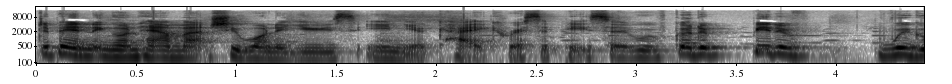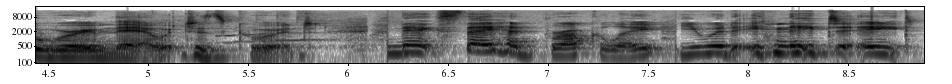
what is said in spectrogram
depending on how much you want to use in your cake recipe. So we've got a bit of wiggle room there which is good. Next they had broccoli. You would need to eat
